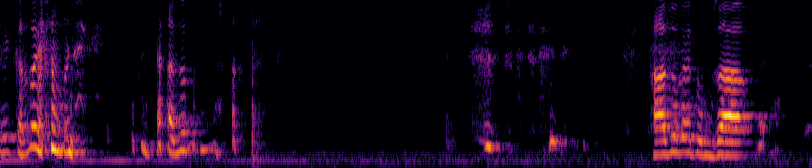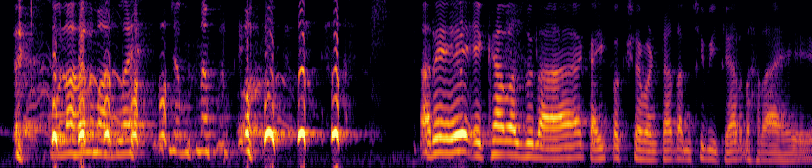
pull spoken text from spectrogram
हे कसं काय म्हणजे अजून तुमचा हा जो काय तुमचा कोलाहल माजलाय अरे एका बाजूला काही पक्ष म्हणतात आमची विचारधारा आहे.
